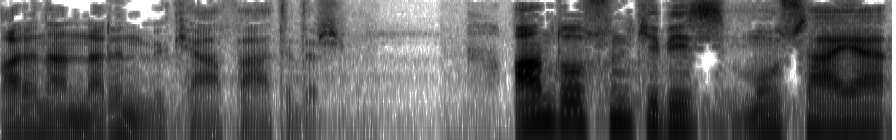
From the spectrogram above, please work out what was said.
arınanların mükafatıdır. Andolsun ki biz Musa'ya,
